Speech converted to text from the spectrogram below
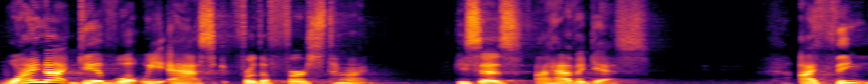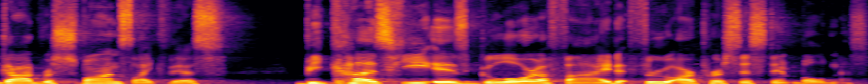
Why not give what we ask for the first time? He says, I have a guess. I think God responds like this because he is glorified through our persistent boldness.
